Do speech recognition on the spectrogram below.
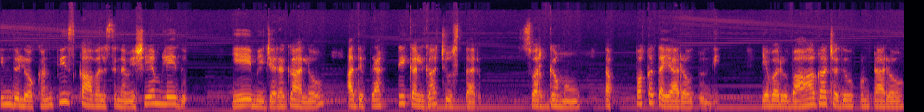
ఇందులో కన్ఫ్యూజ్ కావలసిన విషయం లేదు. ఏమి జరగాలో అది ప్రాక్టికల్గా చూస్తారు. స్వర్గము తప్పక తయారవుతుంది. ఎవరు బాగా చదువుకుంటారో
